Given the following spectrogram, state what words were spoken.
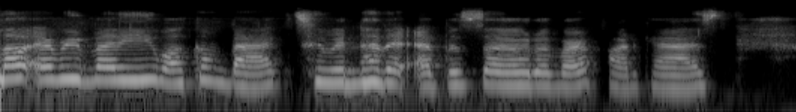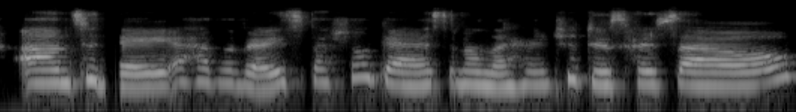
Hello, everybody. Welcome back to another episode of our podcast. Um, today, I have a very special guest, and I'll let her introduce herself.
